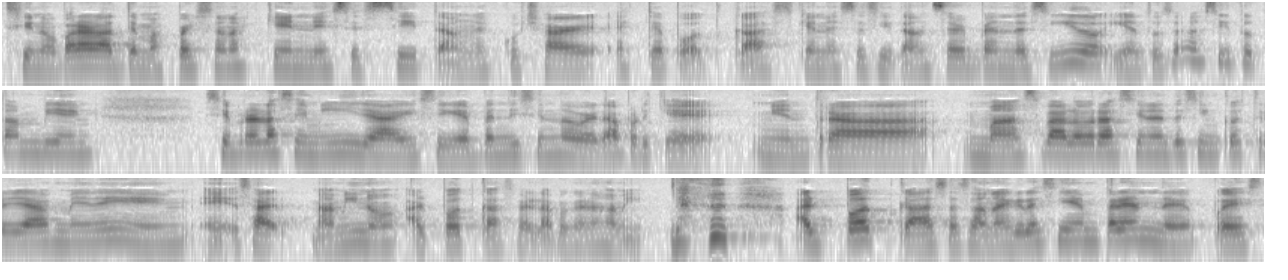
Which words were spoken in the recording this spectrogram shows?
sino para las demás personas que necesitan escuchar este podcast, que necesitan ser bendecidos y entonces así tú también siembra la semilla y sigues bendiciendo, ¿verdad? Porque mientras más valoraciones de cinco estrellas me den, eh, o sea, a mí no, al podcast, ¿verdad? Porque no es a mí, al podcast, a Sana Grecia y Emprende, pues...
